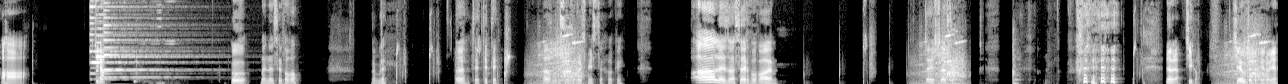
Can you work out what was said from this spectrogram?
Aha. Cina. U, będę surfował? Dobra. O, ty, ty, ty. O, mogę sobie wybrać miejsce, okej. Ale zaserwowałem. To jeszcze raz. Dobra, cicho. Się uczę dopiero, nie?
